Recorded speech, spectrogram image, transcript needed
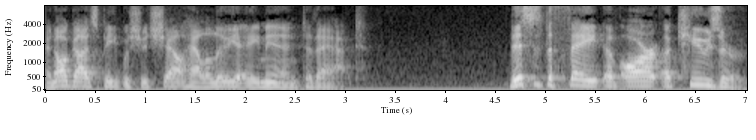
And all God's people should shout hallelujah, amen to that. This is the fate of our accuser.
